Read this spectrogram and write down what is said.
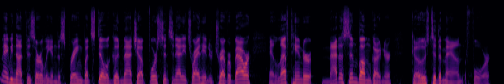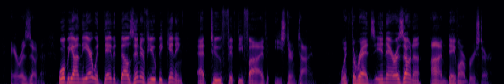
Maybe not this early in the spring, but still a good matchup for Cincinnati. It's right-hander Trevor Bauer and left-hander Madison Bumgarner goes to the mound for Arizona. We'll be on the air with David Bell's interview beginning at 2:55 Eastern Time. With the Reds in Arizona, I'm Dave Armbruster.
